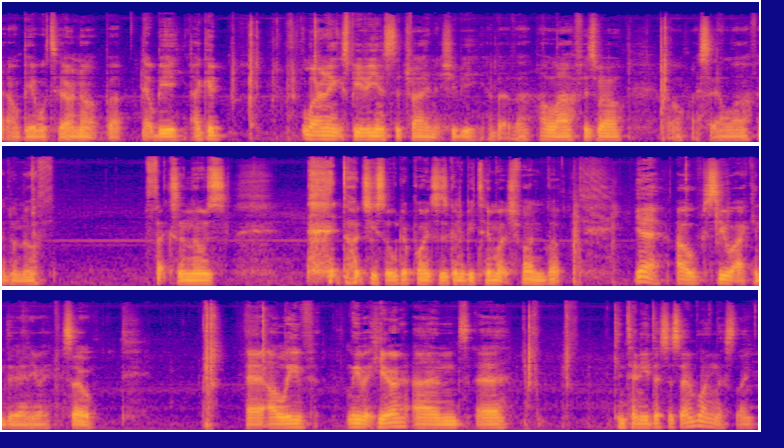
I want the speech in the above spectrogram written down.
I'll be able to or not, but it'll be a good learning experience to try, and it should be a bit of a, a laugh as well. Well, I say a laugh. I don't know if fixing those dodgy solder points is going to be too much fun, but yeah, I'll see what I can do anyway. So uh, I'll leave leave it here and uh, continue disassembling this thing.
